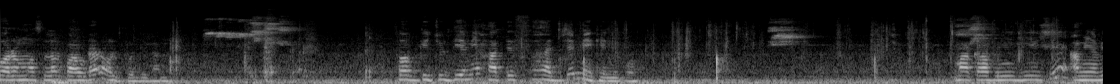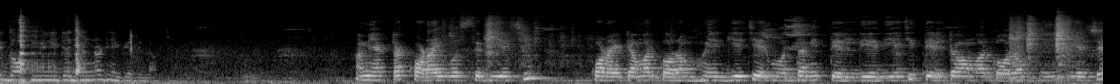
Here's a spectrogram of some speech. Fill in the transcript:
গরম মশলার পাউডার অল্প দিলাম। সব কিছু দিয়ে আমি হাতের সাহায্যে মেখে নেব। মাখা হয়ে গিয়েছে, আমি আমি দশ মিনিটের জন্য ঢেকে দিলাম। আমি একটা কড়াই বসে দিয়েছি। কড়াইটা আমার গরম হয়ে গিয়েছে, এর মধ্যে আমি তেল দিয়ে দিয়েছি, তেলটাও আমার গরম হয়ে গিয়েছে।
